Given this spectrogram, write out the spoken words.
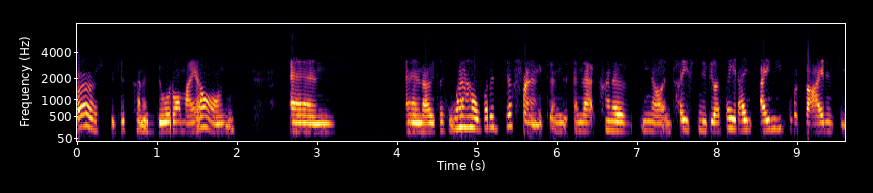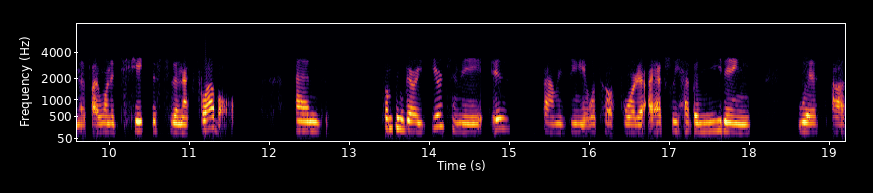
first to just kind of do it on my own. And, and I was like, wow, what a difference. And, and that kind of, you know, enticed me to be like, wait, I, I need more guidance in this. I want to take this to the next level. And something very dear to me is families being able to afford it. I actually have a meeting with uh,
